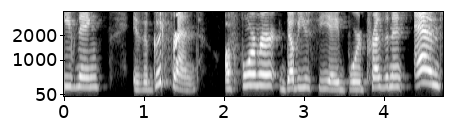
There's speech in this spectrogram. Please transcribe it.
evening is a good friend, a former WCA board president, and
